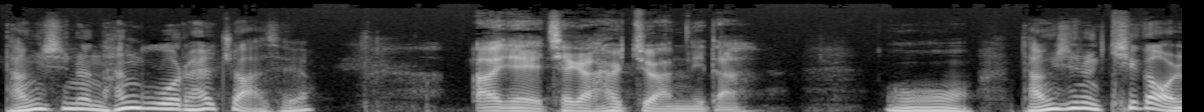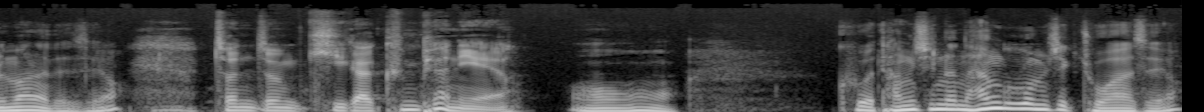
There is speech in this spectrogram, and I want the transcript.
당신은 한국어를 할 줄 아세요? 아, 예, 제가 할 줄 압니다. 어, 당신은 키가 얼마나 되세요? 전 좀 키가 큰 편이에요. 어, 그 당신은 한국 음식 좋아하세요?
